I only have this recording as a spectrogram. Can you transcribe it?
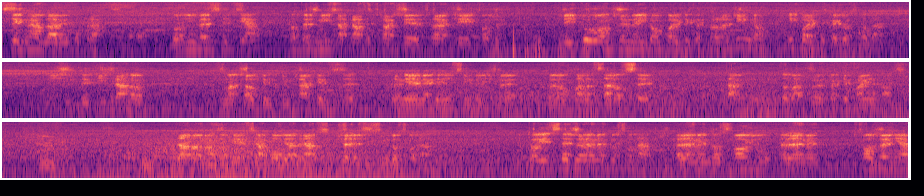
sygnał dla rynku pracy. Bo inwestycja to też miejsca pracy w trakcie, w trakcie jej tworzenia. Czyli tu łączymy i tą politykę prorodzinną, i politykę gospodarczą. Dziś, dziś rano z marszałkiem Klimczakiem, z premierem Jagiellickim byliśmy e, u pana starosty. Tam zobaczyłem takie fajne hasło. Dawa Mazowiecka, powiat raz, przede wszystkim gospodarka. To jest też element gospodarczy, element rozwoju, element tworzenia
